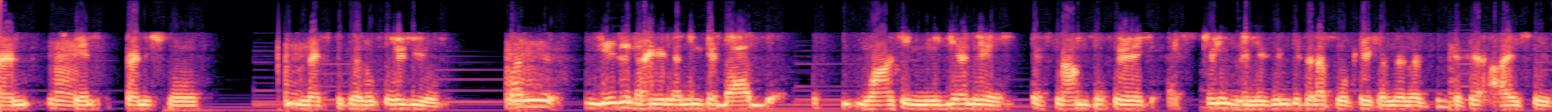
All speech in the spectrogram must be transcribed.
स्पेनिश हो। मैक्सिकन हो कोई भी हो। पर ये जो नाइन इलेवन के बाद वहाँ की मीडिया ने इस्लाम को फिर एक एक्सट्रीम रिलीजन की तरह पोर्ट्रे करने लगी जैसे आईसिस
